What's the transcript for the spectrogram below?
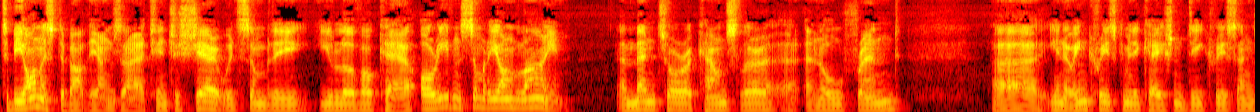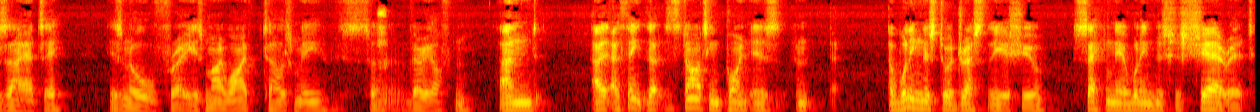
to be honest about the anxiety and to share it with somebody you love or care, or even somebody online, a mentor, a counselor, an old friend. Uh, you know, increase communication, decrease anxiety is an old phrase my wife tells me so, very often. And I, I, think that the starting point is an, a willingness to address the issue, secondly, a willingness to share it,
